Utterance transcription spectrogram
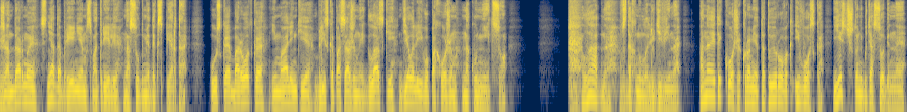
Жандармы с неодобрением смотрели на судмедэксперта. Узкая бородка и маленькие, близко посаженные глазки делали его похожим на куницу. «Ладно», — вздохнула Людивина. «А на этой коже, кроме татуировок и воска, есть что-нибудь особенное?»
